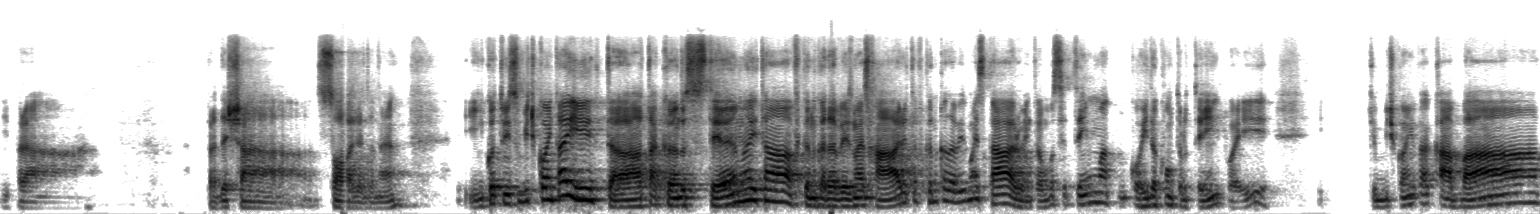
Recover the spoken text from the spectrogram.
e para para deixar sólido, né? Enquanto isso, o Bitcoin está aí, está atacando o sistema e está ficando cada vez mais raro e está ficando cada vez mais caro. Então, você tem uma corrida contra o tempo aí que o Bitcoin vai acabar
